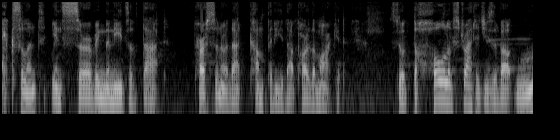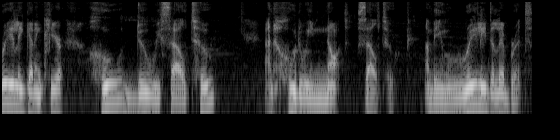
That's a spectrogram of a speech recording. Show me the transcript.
excellent in serving the needs of that person or that company, that part of the market? So, the whole of strategy is about really getting clear who do we sell to and who do we not sell to? And being really deliberate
